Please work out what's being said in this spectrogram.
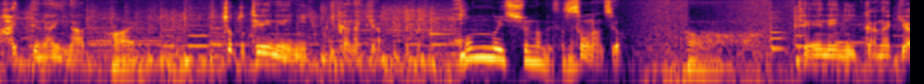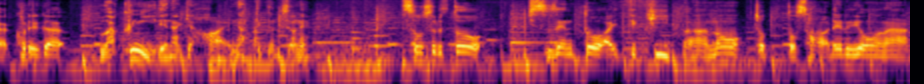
入ってないな。はい。ちょっと丁寧にいかなきゃ、ほんの一瞬なんですよね。そうなんですよ。あ丁寧にいかなきゃこれが枠に入れなきゃはいなっていくんですよね、そうすると必然と相手キーパーのちょっと触れるような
